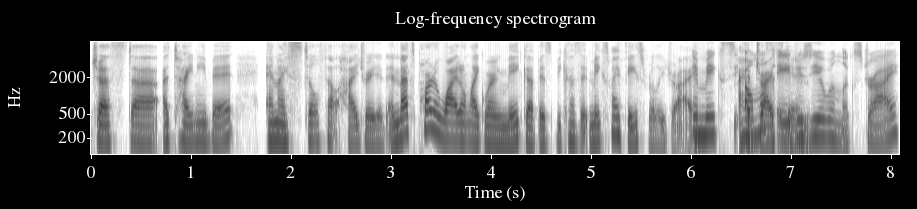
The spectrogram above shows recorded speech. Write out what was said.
just uh, a tiny bit, and I still felt hydrated. And that's part of why I don't like wearing makeup is because it makes my face really dry. It makes almost ages you and looks dry.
